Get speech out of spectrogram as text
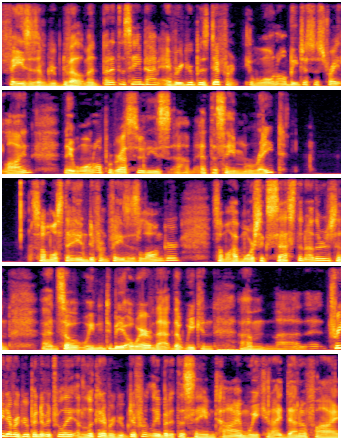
phases of group development. But at the same time, every group is different. It won't all be just a straight line. They won't all progress through these um, at the same rate. Some will stay in different phases longer. Some will have more success than others. And, and so we need to be aware of that, that we can um, uh, treat every group individually and look at every group differently. But at the same time, we can identify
